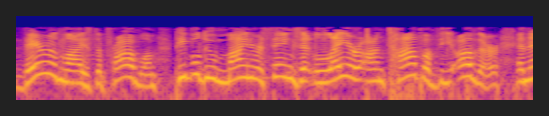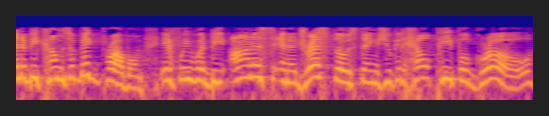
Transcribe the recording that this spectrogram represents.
Therein lies the problem. People do minor things that layer on top of the other, and then it becomes a big problem. If we would be honest and address those things, you could help people grow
